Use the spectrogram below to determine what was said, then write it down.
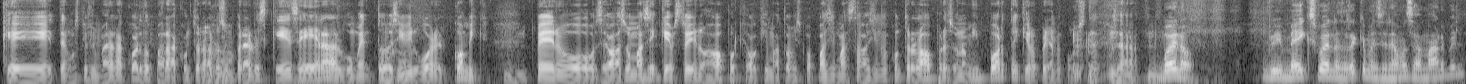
que tenemos que firmar el acuerdo para controlar a los Ajá. superhéroes. Que ese era el argumento de Ajá. Civil War, el cómic. Pero se basó más en que estoy enojado porque Bucky mató a mis papás y más estaba siendo controlado. Pero eso no me importa y quiero pelearme con usted. O sea, Ujú. Bueno, remakes, bueno, ahora que mencionamos a Marvel,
